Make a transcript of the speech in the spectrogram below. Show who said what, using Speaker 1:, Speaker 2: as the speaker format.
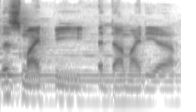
Speaker 1: This might be a dumb idea.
